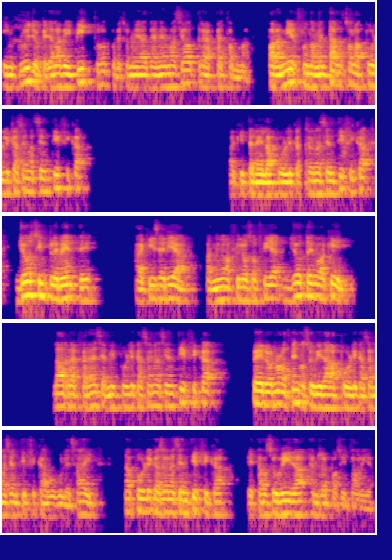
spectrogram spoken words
Incluyo, que ya lo habéis visto, por eso no voy a tener demasiado, tres aspectos más. Para mí el fundamental son las publicaciones científicas. Aquí tenéis las publicaciones científicas. Yo simplemente aquí sería la misma filosofía. Yo tengo aquí las referencias a mis publicaciones científicas, pero no las tengo subidas a las publicaciones científicas Google Sites. Las publicaciones científicas están subidas en repositorios.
